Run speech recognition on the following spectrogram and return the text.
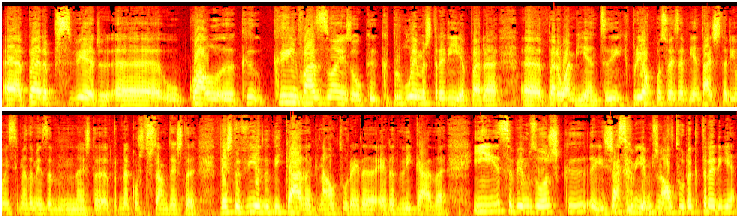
eh, para perceber eh, o qual, que, que invasões ou que, que, problemas traria para, para o ambiente e que preocupações ambientais estariam em cima da mesa nesta, na construção desta, desta via dedicada, que na altura era, era dedicada. E sabemos hoje que, e já sabíamos na altura, que traria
